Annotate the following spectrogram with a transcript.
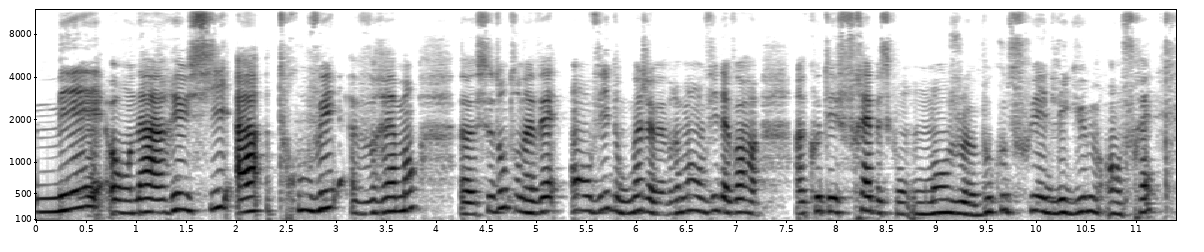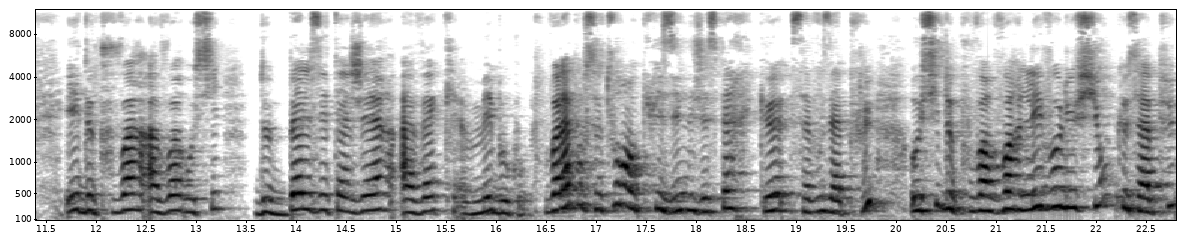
mais on a réussi à trouver vraiment euh, ce dont on avait envie. Donc moi, j'avais vraiment envie d'avoir un, côté frais parce qu'on mange beaucoup de fruits et de légumes en frais et de pouvoir avoir aussi de belles étagères avec mes bocaux. Voilà pour ce tour en cuisine, j'espère que ça vous a plu. Aussi de pouvoir voir l'évolution que ça a pu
